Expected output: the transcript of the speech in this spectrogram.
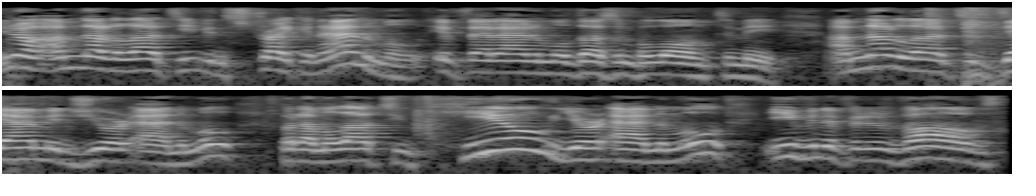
You know, I'm not allowed to even strike an animal if that animal doesn't belong to me. I'm not allowed to damage your animal, but I'm allowed to heal your animal, even if it involves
